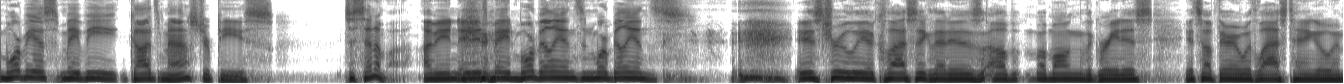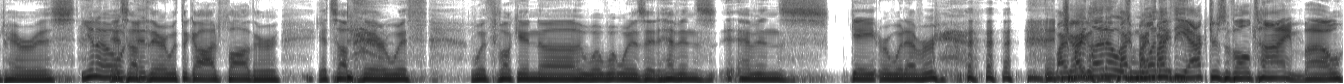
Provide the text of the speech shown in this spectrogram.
Morbius may be God's masterpiece to cinema. I mean, it has made more billions and more billions. It is truly a classic that is uh, among the greatest. It's up there with Last Tango in Paris. You know, it's up and- there with The Godfather. It's up there with with fucking uh, what, what what is it? Heaven's Heaven's Gate or whatever. My- Jared my- Leto my- is my- one of the actors of all time, Bo.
